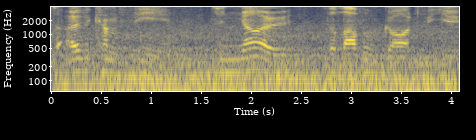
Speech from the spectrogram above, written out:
to overcome fear, to know the love of God for you.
